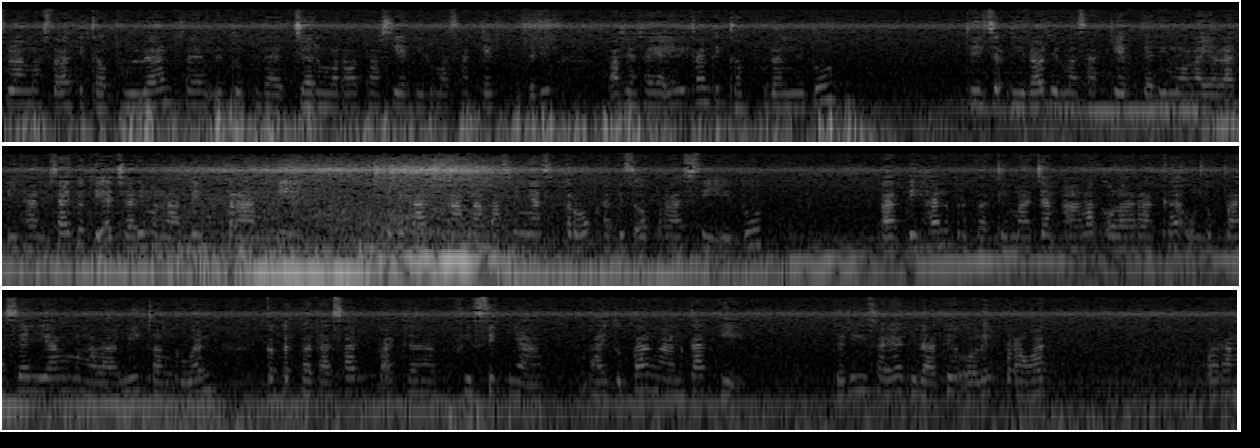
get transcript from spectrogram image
selama setelah tiga bulan saya itu belajar merawat pasien di rumah sakit. Jadi pasien saya ini kan tiga bulan itu di, dirawat di rumah sakit. Jadi mulai latihan. Saya itu diajari melatih terapi. Jadi kan karena pasiennya stroke habis operasi itu latihan berbagai macam alat olahraga untuk pasien yang mengalami gangguan keterbatasan pada fisiknya. Entah itu tangan, kaki. Jadi saya dilatih oleh perawat orang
